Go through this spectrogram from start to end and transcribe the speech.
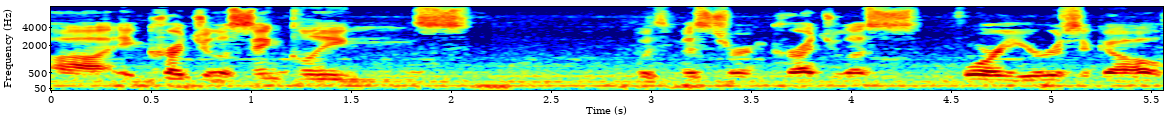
uh, Incredulous Inklings with Mr. Incredulous four years ago.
